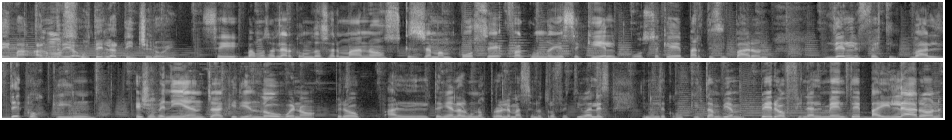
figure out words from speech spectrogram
tema, Andrea? Usted es la teacher hoy. Sí, vamos a hablar con dos hermanos que se llaman Pose, Facundo y Ezequiel Pose, que participaron del Festival de Cosquín. Ellos venían ya queriendo, bueno, pero tenían algunos problemas en otros festivales, en el de Cosquín también, pero finalmente bailaron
